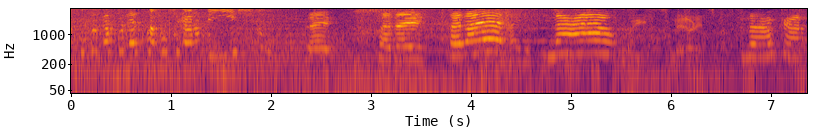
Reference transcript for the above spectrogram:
A pessoa gasta 10 só pra chegar no bicho. Vem, sai daí, sai daí! Não! Não, cara!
